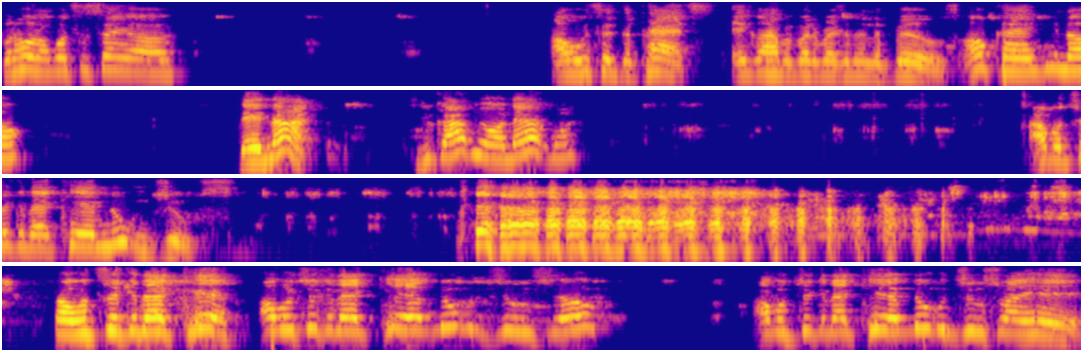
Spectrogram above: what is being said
But hold on, what's it say? Uh, I always said the Pats ain't gonna have a better record than the Bills. Okay, you know, they're not. You got me on that one. I was drinking that Cam Newton juice. I was drinking that Cam. I was drinking that Cam Newton juice, yo. I was drinking that Cam Newton juice right here.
